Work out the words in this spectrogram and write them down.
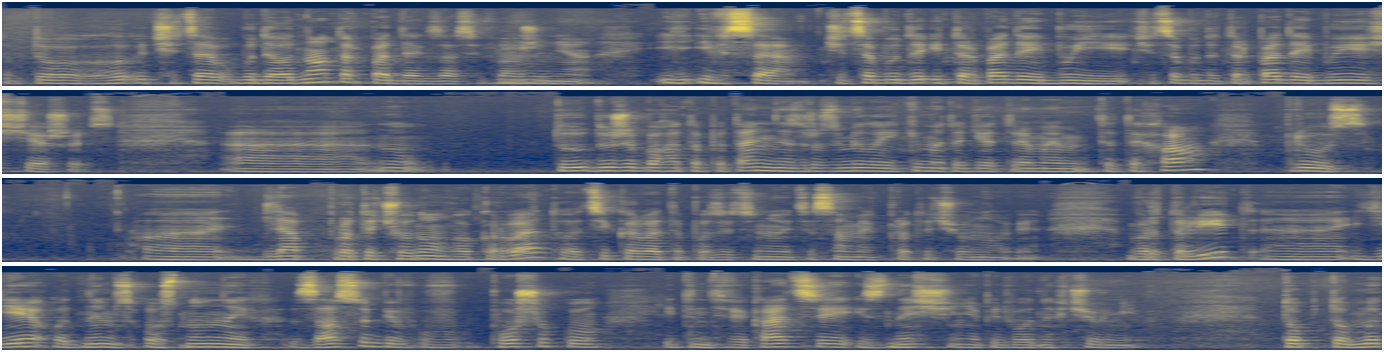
Тобто, чи це буде одна торпеда, як засіб враження, і, і все. Чи це буде і торпеда, і бої, чи це буде торпеда, і бої, і ще щось. Е, ну, тут дуже багато питань, незрозуміло, які ми тоді отримаємо ТТХ. Плюс для протичовного корвету, а ці корвети позиціонуються саме як протичовнові, вертоліт е, є одним з основних засобів в пошуку, ідентифікації і знищення підводних човнів. Тобто ми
